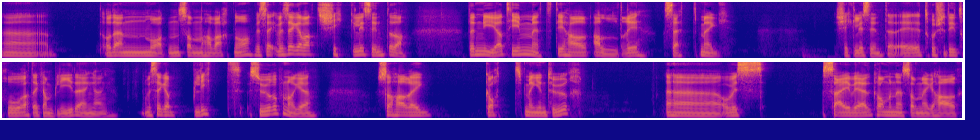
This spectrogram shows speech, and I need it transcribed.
Uh, og den måten som har vært nå Hvis jeg, hvis jeg har vært skikkelig sint, da Det nye teamet mitt de har aldri sett meg skikkelig sint. Jeg, tror ikke de tror at jeg kan bli det engang. Hvis jeg har blitt sur på noe, så har jeg gått meg en tur. Eh, og hvis si vedkommende som jeg har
